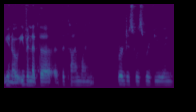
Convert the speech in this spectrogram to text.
you know even at the at the time when Burgess was reviewing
